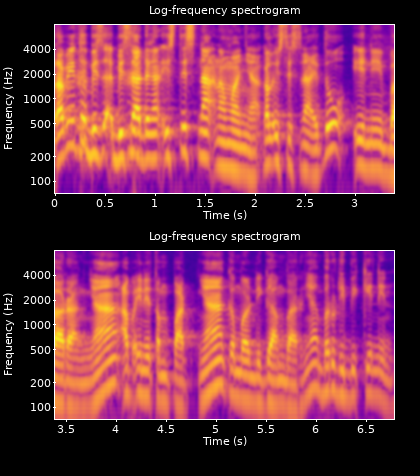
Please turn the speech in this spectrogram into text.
tapi itu bisa bisa dengan istisna namanya. Kalau istisna itu ini barangnya apa ini tempatnya kemudian digambarnya baru dibikinin.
